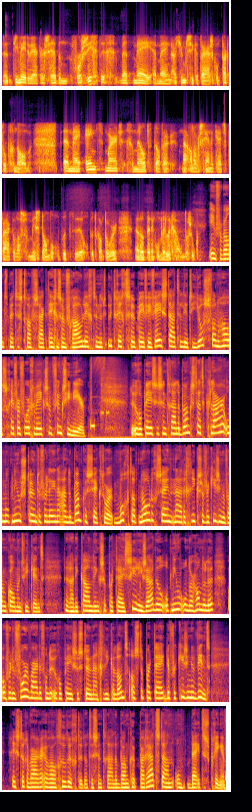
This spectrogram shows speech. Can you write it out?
Eh, die medewerkers hebben voorzichtig met mij en mijn adjunct-secretaris contact opgenomen. En mij eind maart gemeld dat er naar alle waarschijnlijkheid sprake was van misstanden op het, eh, op het kantoor. En dat ben ik onmiddellijk gaan onderzoeken. In verband met de strafzaak tegen zijn vrouw legde het Utrechtse PVV-statenlid Jos van Halscheffer vorige week zijn functie neer. De Europese Centrale Bank staat klaar om opnieuw steun te verlenen aan de bankensector, mocht dat nodig zijn na de Griekse verkiezingen van komend weekend. De radicaal-linkse partij Syriza wil opnieuw onderhandelen over de voorwaarden van de Europese steun aan Griekenland als de partij de verkiezingen wint. Gisteren waren er al geruchten dat de centrale banken paraat staan om bij te springen.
